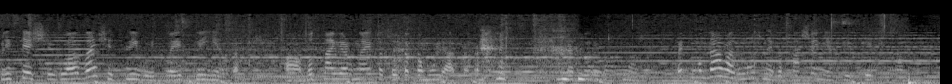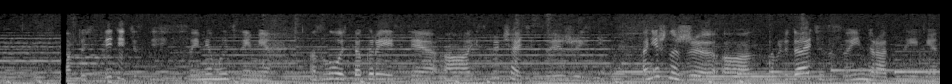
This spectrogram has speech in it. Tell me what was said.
блестящие глаза счастливые своих клиентов, вот, наверное, это тот аккумулятор, который Поэтому да, возможно, и в отношениях, естественно. То есть следите, следите своими мыслями, злость, агрессия, а, исключайте в своей жизни. Конечно же, а, наблюдайте за своими родными.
